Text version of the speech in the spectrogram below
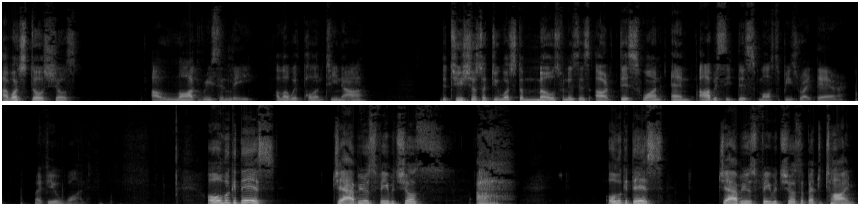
I watch those shows a lot recently, along with Palantina. The two shows I do watch the most when this is are this one and obviously this masterpiece right there. My favorite one. Oh, look at this! Jabber's favorite shows. Ah. Oh, look at this! Jabber's favorite shows Adventure Time.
